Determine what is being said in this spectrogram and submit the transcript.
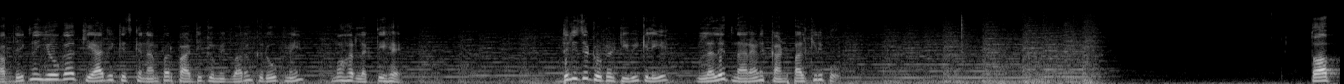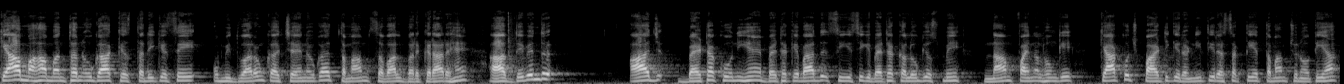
अब देखना ये होगा कि आज किसके नाम पर पार्टी के उम्मीदवारों के रूप में मोहर लगती है। दिल्ली से टोटल टीवी के लिए ललित नारायण कांडपाल की रिपोर्ट। तो अब क्या महामंथन होगा? किस तरीके से उम्मीदवारों का चयन होगा? तमाम सवाल बरकरार हैं। आप देवेंद्र, आज बैठक होनी है। बैठक के बाद सीईसी की बैठक कल होगी। उसमें नाम फाइनल होंगे। क्या कुछ पार्टी की रणनीति रह सकती है? तमाम चुनौतियाँ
